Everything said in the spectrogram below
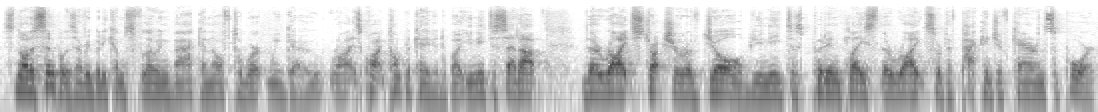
it's not as simple as everybody comes flowing back and off to work we go, right? It's quite complicated, but you need to set up the right structure of job. You need to put in place the right sort of package of care and support.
